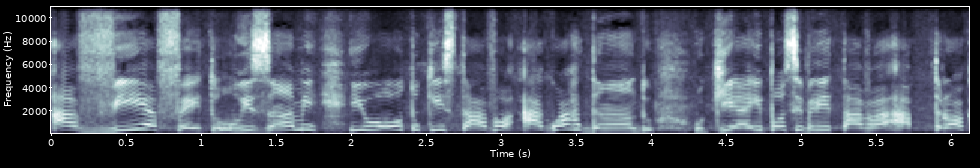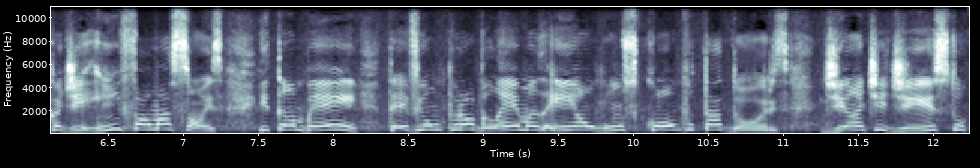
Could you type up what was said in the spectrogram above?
havia feito o exame e o outro que estava aguardando, o que aí possibilitava a troca de informações. E também teve um problema em alguns computadores. Diante disto,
